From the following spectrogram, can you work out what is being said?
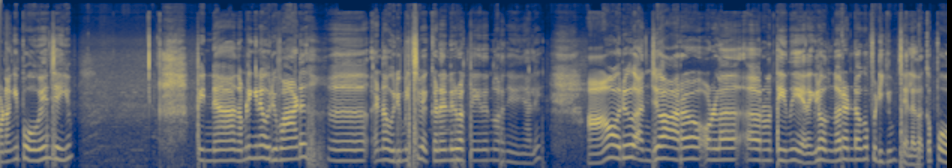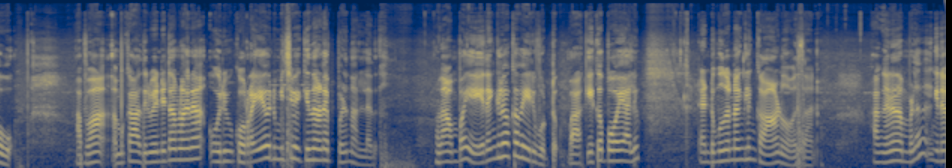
ഉണങ്ങി പോവുകയും ചെയ്യും. പിന്നെ നമ്മളിങ്ങനെ ഒരുപാട് എണ്ണ ഒരുമിച്ച് വെക്കണതിന്റെ ഒരു പ്രത്യേകത എന്ന് പറഞ്ഞു കഴിഞ്ഞാൽ ആ ഒരു അഞ്ചോ ആറോ ഉള്ള ഒരെണ്ണത്തിൽ നിന്ന് ഏതെങ്കിലും ഒന്നോ രണ്ടോ ഒക്കെ പിടിക്കും ചിലതൊക്കെ പോകും അപ്പോൾ നമുക്ക് അതിന് വേണ്ടിയിട്ട് നമ്മളങ്ങനെ ഒരു കുറേ ഒരുമിച്ച് വെക്കുന്നതാണ് എപ്പോഴും നല്ലത്. അതാകുമ്പോൾ ഏതെങ്കിലുമൊക്കെ വേര് പൊട്ടും. ബാക്കിയൊക്കെ പോയാലും രണ്ട് മൂന്നെണ്ണമെങ്കിലും കാണും അവസാനം. അങ്ങനെ നമ്മൾ ഇങ്ങനെ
